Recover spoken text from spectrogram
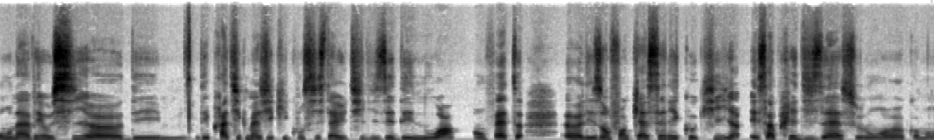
on avait aussi euh, des, des pratiques magiques qui consistaient à utiliser des noix. En fait, Euh, les enfants cassaient les coquilles et ça prédisait, selon euh, comment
